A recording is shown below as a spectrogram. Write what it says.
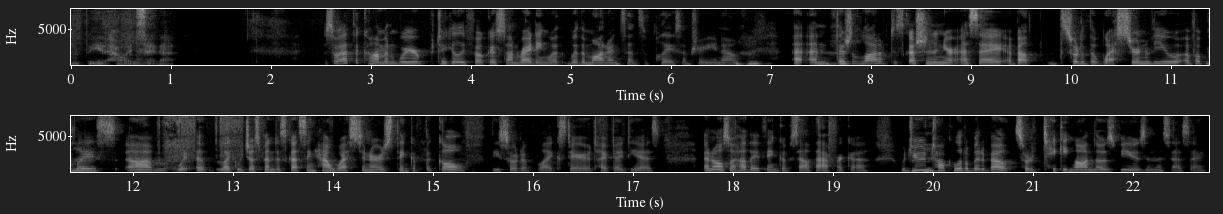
would be how I'd right. say that. So at the Common, we're particularly focused on writing with, with a modern sense of place. I'm sure you know, mm-hmm. and mm-hmm. there's a lot of discussion in your essay about sort of the Western view of a mm. place. Mm. Um, we, uh, like we've just been discussing how Westerners think of the Gulf, these sort of like stereotyped ideas, and also how they think of South Africa. Would you mm-hmm. talk a little bit about sort of taking on those views in this essay?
